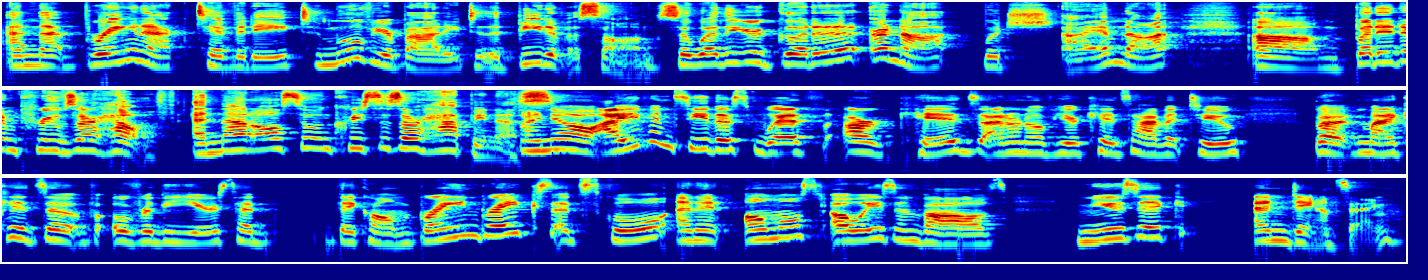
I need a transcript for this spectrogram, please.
and that brain activity to move your body to the beat of a song. So, whether you're good at it or not, which I am not, um, but it improves our health and that also increases our happiness. I know. I even see this with our kids. I don't know if your kids have it too, but my kids have, over the years had they call them brain breaks at school, and it almost always involves music and dancing.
